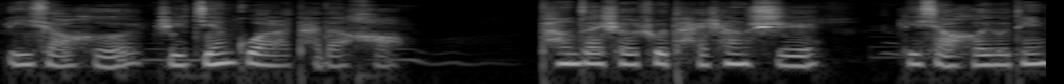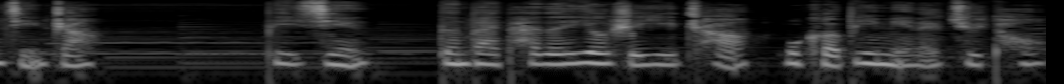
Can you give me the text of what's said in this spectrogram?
李小河直接过了他的号。躺在手术台上时，李小河有点紧张，毕竟等待他的又是一场无可避免的剧痛。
